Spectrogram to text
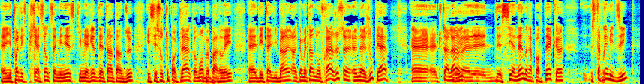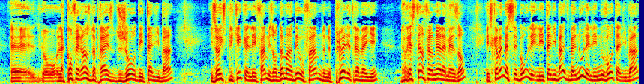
Il euh, n'y a pas d'explication de sa ministre qui mérite d'être entendue, et c'est surtout pas clair comment on peut parler euh, des talibans en commettant nos frères. Juste un, ajout, Pierre. Euh, tout à l'heure, CNN rapportait que cet après-midi, la conférence de presse du jour des talibans, ils ont expliqué que les femmes, ils ont demandé aux femmes de ne plus aller travailler, de rester enfermées à la maison. Et c'est quand même assez beau. Les, talibans disent, ben nous, les, nouveaux talibans,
